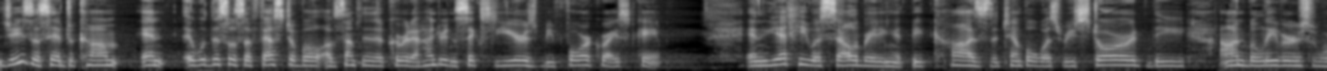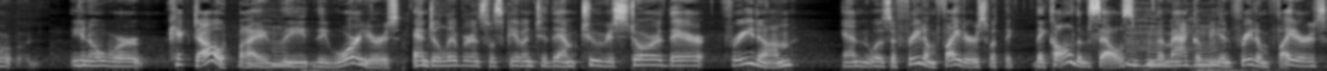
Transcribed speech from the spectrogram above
Jesus had to come, and it, this was a festival of something that occurred 160 years before Christ came. And yet he was celebrating it because the temple was restored. The unbelievers were, you know, were kicked out by mm-hmm. the, the warriors and deliverance was given to them to restore their freedom and was a freedom fighters, what they, they called themselves, mm-hmm, the Maccabean mm-hmm. freedom fighters.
